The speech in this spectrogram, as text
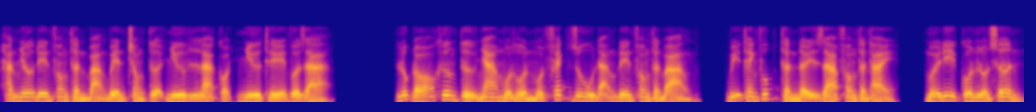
hắn nhớ đến phong thần bảng bên trong tựa như là có như thế vừa ra. Lúc đó Khương Tử Nha một hồn một phách du đãng đến phong thần bảng, bị thanh phúc thần đẩy ra phong thần thai, mới đi côn lôn sơn.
